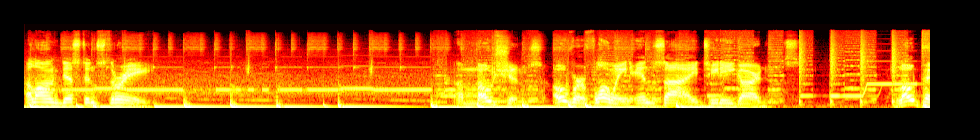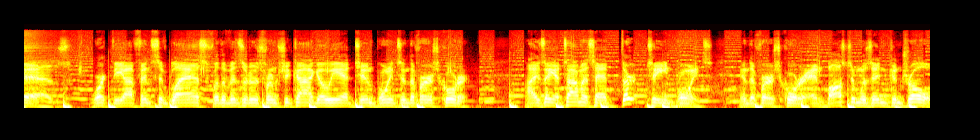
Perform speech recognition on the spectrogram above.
a long distance three. Emotions overflowing inside TD Gardens. Lopez worked the offensive glass for the visitors from Chicago. He had 10 points in the first quarter. Isaiah Thomas had 13 points in the first quarter, and Boston was in control.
